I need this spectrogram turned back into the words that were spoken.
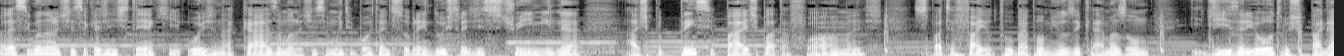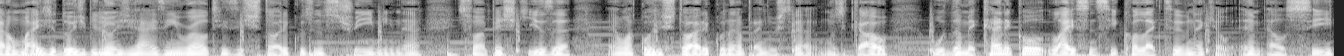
Olha a segunda notícia que a gente tem aqui hoje na casa, uma notícia muito importante sobre a indústria de streaming, né? As principais plataformas, Spotify, YouTube, Apple Music, Amazon, Deezer e outros pagaram mais de 2 bilhões de reais em royalties históricos no streaming, né? Isso foi uma pesquisa, é um acordo histórico, né, para a indústria musical. O The Mechanical Licensee Collective, né, que é o MLC,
